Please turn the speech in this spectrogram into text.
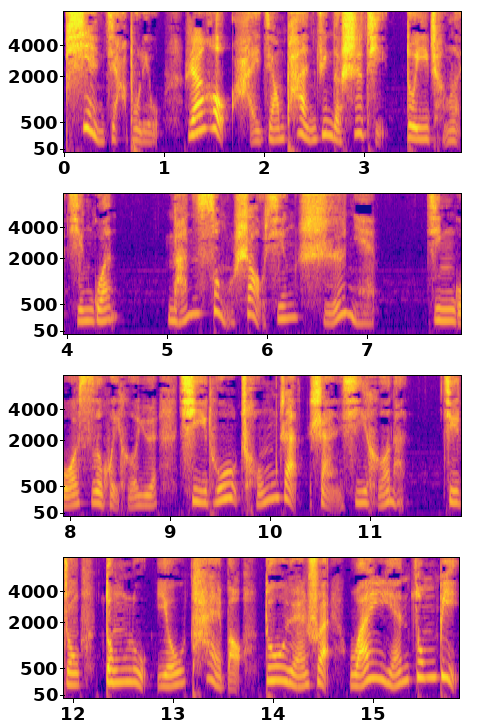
片甲不留，然后还将叛军的尸体堆成了金棺。南宋绍兴十年，金国撕毁合约，企图重占陕西、河南。其中东路由太保都元帅完颜宗弼，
